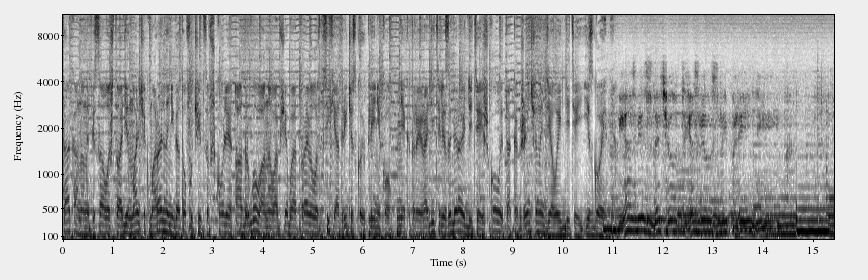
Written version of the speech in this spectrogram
Так она написала, что один мальчик морально не готов учиться в школе, а другого она вообще бы отправила в психиатрическую клинику. Некоторые родители забирают детей из школы, так как женщина делает детей изгоями. Я звездочет, я звездный пленник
